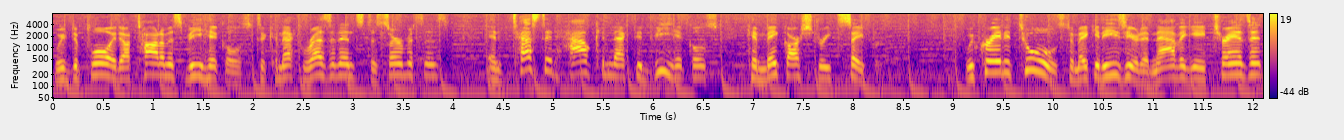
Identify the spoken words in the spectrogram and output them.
We've deployed autonomous vehicles to connect residents to services and tested how connected vehicles can make our streets safer. We've created tools to make it easier to navigate transit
